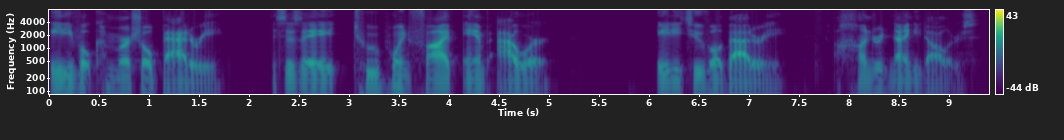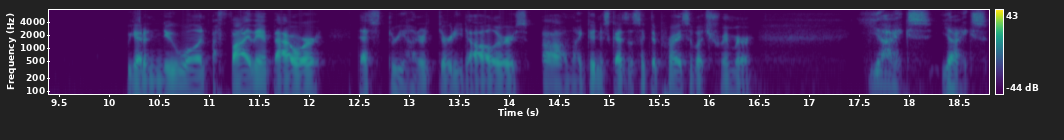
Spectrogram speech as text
80 volt commercial battery. This is a 2.5 amp hour, 82 volt battery, $190. We got a new one, a 5 amp hour, that's $330. Oh my goodness, guys. That's like the price of a trimmer. Yikes. Yikes.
